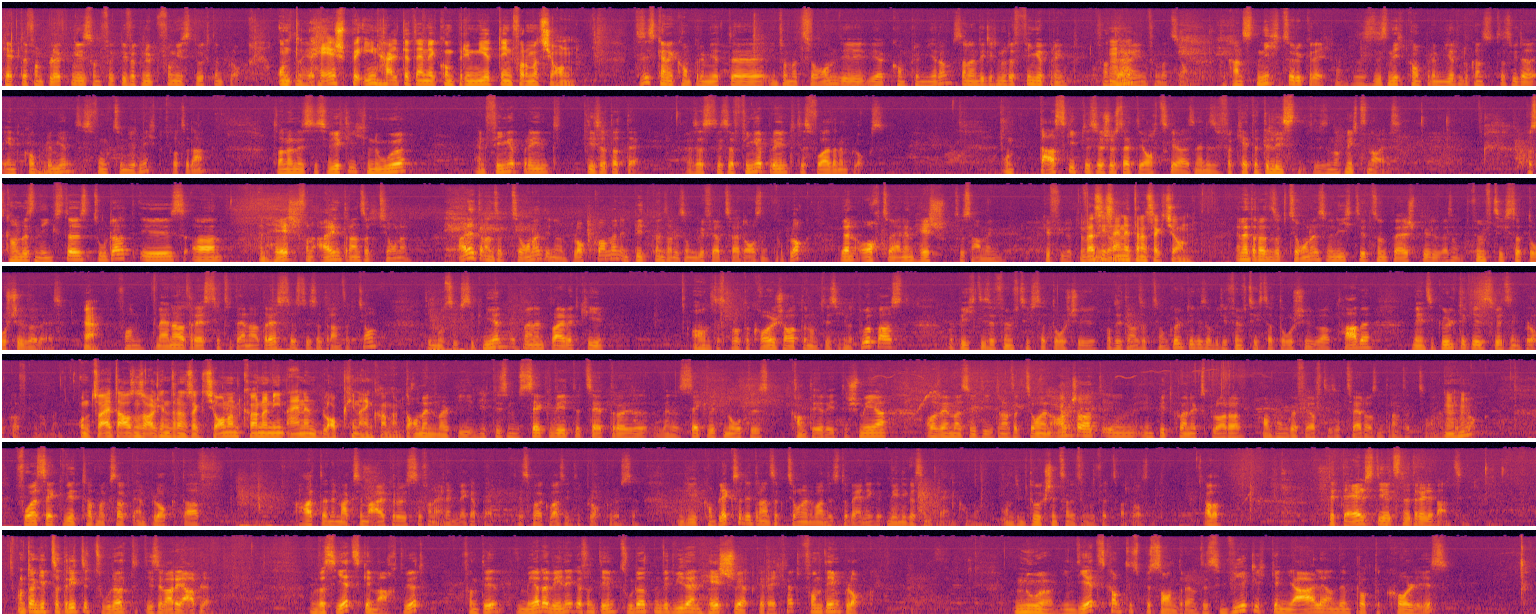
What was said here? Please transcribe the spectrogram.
Kette von Blöcken ist und die Verknüpfung ist durch den Block. Und Hash. Hash beinhaltet eine komprimierte Information. Das ist keine komprimierte Information wie, wie eine Komprimierung, sondern wirklich nur der Fingerprint von mhm. der Information. Du kannst nicht zurückrechnen. Das ist nicht komprimiert und du kannst das wieder entkomprimieren. Das funktioniert nicht, Gott sei Dank. Sondern es ist wirklich nur ein Fingerprint dieser Datei. Also das ist ein Fingerprint des vorderen Blocks. Das gibt es ja schon seit den 80er Jahren, das nennen sie verkettete Listen. Das ist noch nichts Neues. Was kommt als nächstes Zutat? Ist äh, ein Hash von allen Transaktionen. Alle Transaktionen, die in einen Block kommen, in Bitcoin sind es ungefähr 2000 pro Block, werden auch zu einem Hash zusammengeführt. Was ist eine Transaktion? Eine Transaktion ist, wenn ich dir zum Beispiel nicht, 50 Satoshi überweise. Ja. Von meiner Adresse zu deiner Adresse ist das eine Transaktion. Die muss ich signieren mit meinem Private Key. Und das Protokoll schaut dann, ob die Signatur passt, ob ich diese 50 Satoshi, ob die Transaktion gültig ist, ob ich die 50 Satoshi überhaupt habe. Wenn sie gültig ist, wird sie in den Block aufgenommen. Und 2000 solchen Transaktionen können in einen Block hineinkommen? Daumen mal Pi. Mit diesem Segwit etc., wenn das Segwit-Not ist, kann theoretisch mehr. Aber wenn man sich die Transaktionen anschaut im, im Bitcoin Explorer, kommen wir ungefähr auf diese 2000 Transaktionen mhm. pro Block. Vor Segwit hat man gesagt, ein Block darf, hat eine Maximalgröße von einem Megabyte. Das war quasi die Blockgröße. Und je komplexer die Transaktionen waren, desto weniger, weniger sind reinkommen. Und im Durchschnitt sind es ungefähr 2000. Aber Details, die jetzt nicht relevant sind. Und dann gibt es eine dritte Zutat, diese Variable. Und was jetzt gemacht wird, von dem, mehr oder weniger von dem Zutaten wird wieder ein Hashwert gerechnet von dem Block. Nur, und jetzt kommt das Besondere und das wirklich Geniale an dem Protokoll ist,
